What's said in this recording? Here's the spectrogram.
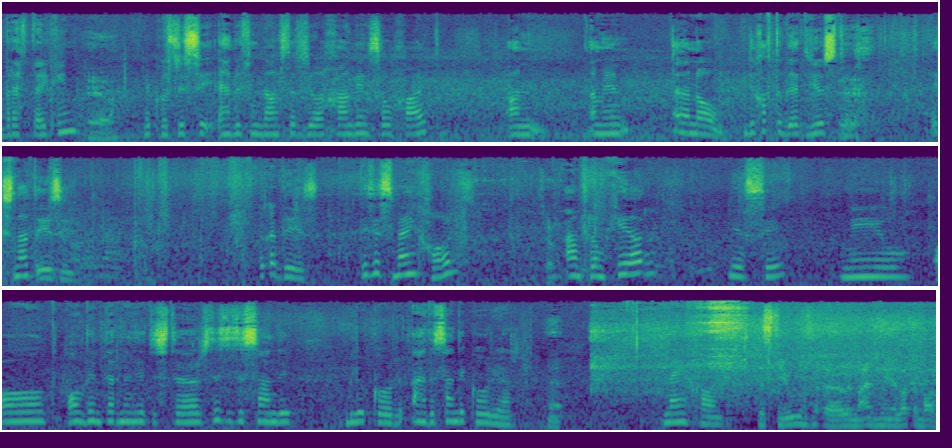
breathtaking Yeah. because you see everything downstairs. You are hanging so high, and I mean, I don't know. You have to get used to. it. It's not easy. Look at this. This is main hall, Yeah. and from here, you see, new, old, old intermediate stairs. This is the sandy blue courier. Ah, the sandy courier. Yeah. Hall. This view uh, reminds me a lot about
